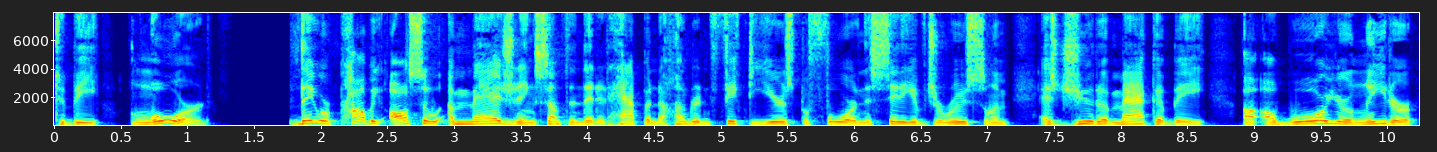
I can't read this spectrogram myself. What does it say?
to be Lord. They were probably also imagining something that had happened 150 years before in the city of Jerusalem as Judah Maccabee, a, a warrior leader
